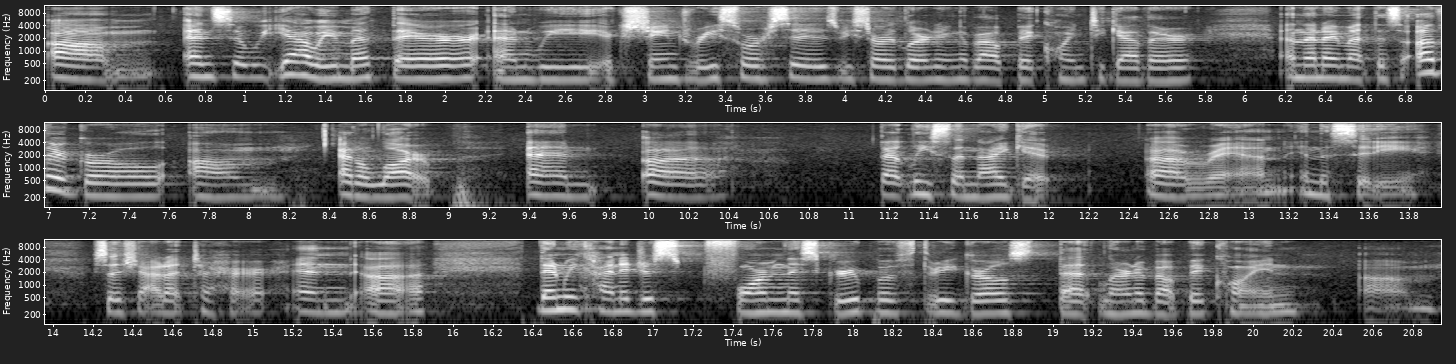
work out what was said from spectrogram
Um, and so we, yeah, we met there and we exchanged resources. We started learning about Bitcoin together. And then I met this other girl um, at a LARP, and uh, that Lisa Neigut uh, ran in the city. So shout out to her. And uh, then we kind of just formed this group of three girls that learn about Bitcoin. Um,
